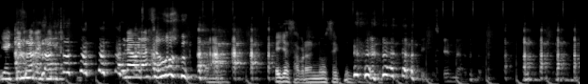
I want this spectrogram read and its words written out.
y a quién me refiero. Un abrazo. Ellas sabrán, no sé quién.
